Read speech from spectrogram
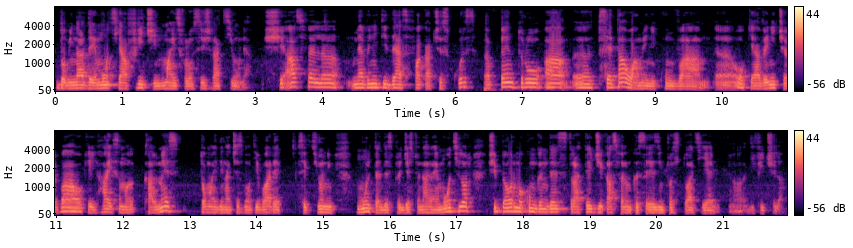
dominat de emoția fricii, nu mai îți folosești rațiunea și astfel uh, mi-a venit ideea să fac acest curs uh, pentru a uh, seta oamenii cumva. Ok, a venit ceva, ok, hai să mă calmez, tocmai din acest motiv are secțiuni multe despre gestionarea emoțiilor și pe urmă cum gândesc strategic astfel încât să ies dintr-o situație dificilă.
